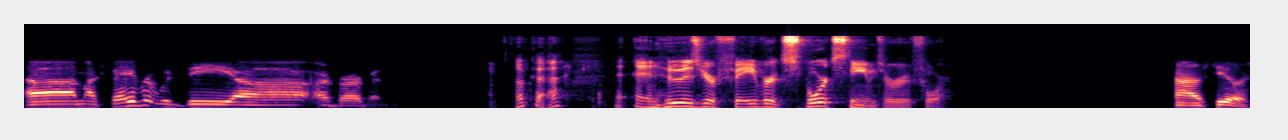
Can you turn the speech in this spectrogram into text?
Uh, my favorite would be uh, our bourbon. Okay. And who is your favorite sports team to root for? Uh, Steelers.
